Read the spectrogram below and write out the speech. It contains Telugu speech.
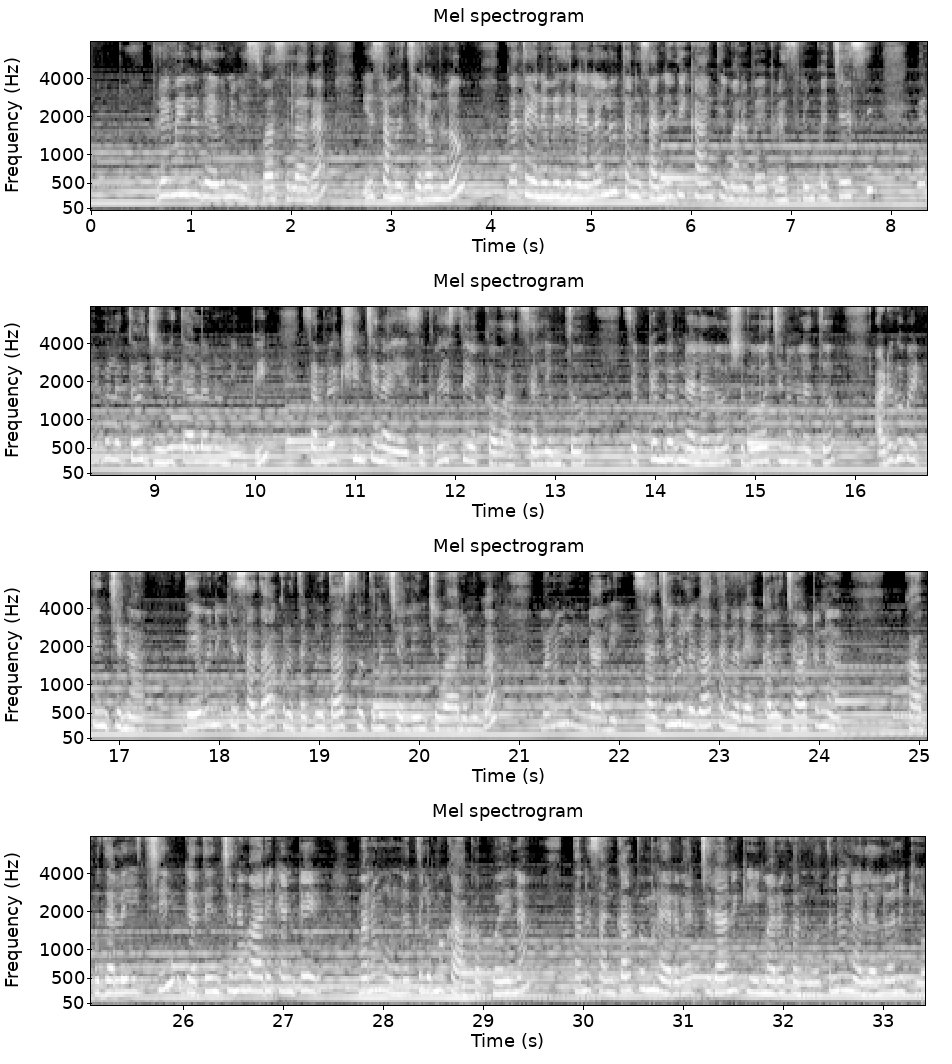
ప్రేమైన దేవుని విశ్వాసులారా ఈ సంవత్సరంలో గత ఎనిమిది నెలలు తన సన్నిధి కాంతి మనపై ప్రసరింపచేసి వెలుగులతో జీవితాలను నింపి సంరక్షించిన యేసుక్రీస్తు యొక్క వాత్సల్యంతో సెప్టెంబర్ నెలలో శుభవచనములతో అడుగుపెట్టించిన దేవునికి సదా కృతజ్ఞతాస్థుతులు చెల్లించు వారముగా మనము ఉండాలి. సజీవులుగా తన రెక్కల చాటున కాపుదల ఇచ్చి గతించిన వారికంటే మనం ఉన్నతులము కాకపోయినా తన సంకల్పము నెరవేర్చడానికి మరొక నూతన నెలలోనికి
